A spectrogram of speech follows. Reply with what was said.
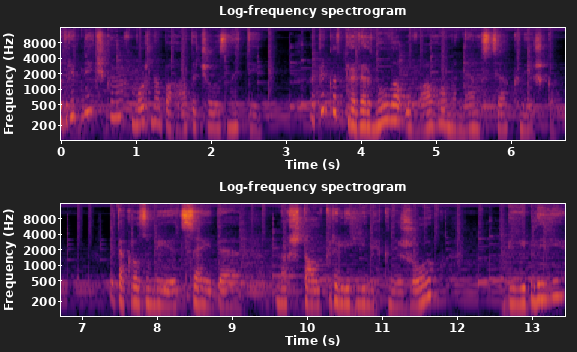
У дрібничках можна багато чого знайти. Наприклад, привернула увагу мене ось ця книжка. Я так розумію, це йде на шталк релігійних книжок, Біблії,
